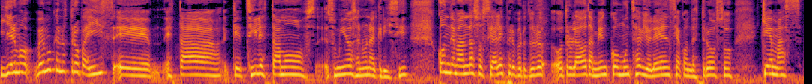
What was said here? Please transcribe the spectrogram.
Guillermo, vemos que nuestro país eh, está, que Chile estamos sumidos en una crisis, con demandas sociales, pero por otro, lado también con mucha violencia, con destrozos, quemas.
